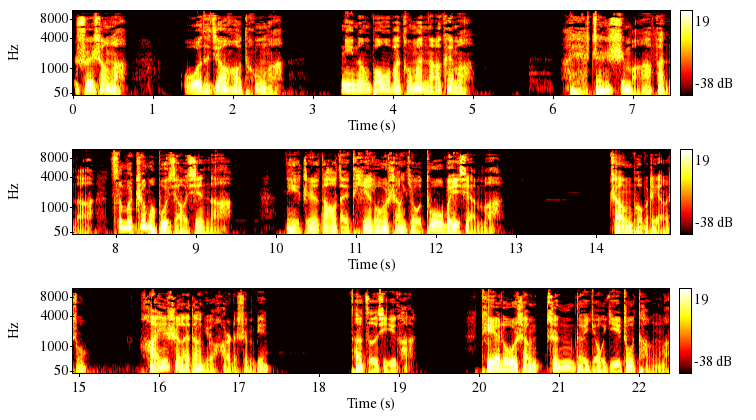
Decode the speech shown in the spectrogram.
摔伤了，我的脚好痛啊！你能帮我把藤蔓拿开吗？”哎呀，真是麻烦呐！怎么这么不小心呢？你知道在铁路上有多危险吗？张婆婆这样说，还是来到女孩的身边。她仔细一看。铁路上真的有一株藤蔓，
